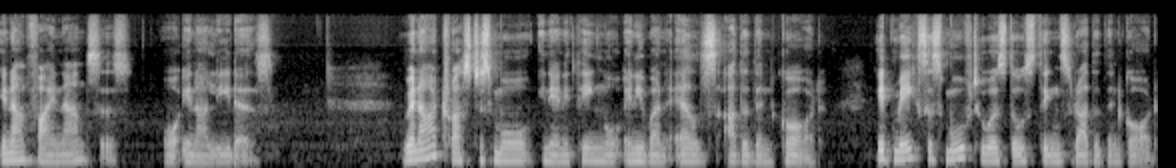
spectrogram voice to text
in our finances, or in our leaders. When our trust is more in anything or anyone else other than God, it makes us move towards those things rather than God.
